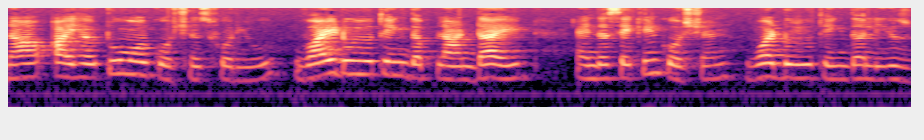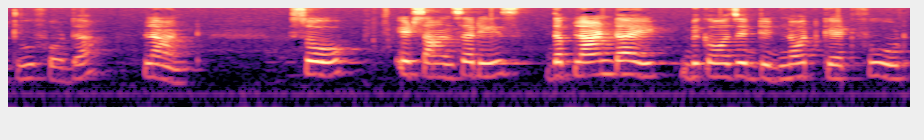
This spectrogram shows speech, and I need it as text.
Now, I have two more questions for you. Why do you think the plant died? And the second question, what do you think the leaves do for the plant? So, its answer is the plant died because it did not get food.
